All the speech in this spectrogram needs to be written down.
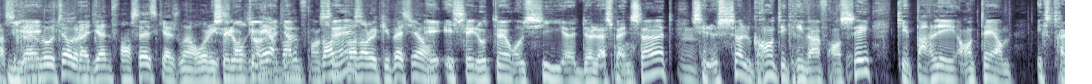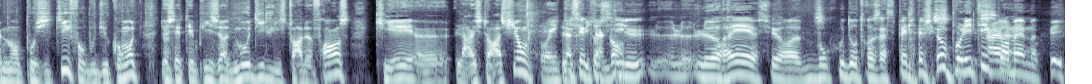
Ah, c'est il quand même est- l'auteur de la Diane française qui a joué un rôle C'est l'auteur de la extraordinaire Diane pendant, française. pendant l'occupation. Et, et c'est l'auteur aussi euh, de La Semaine Sainte. Hmm. C'est le seul grand écrivain français qui est parlé en termes extrêmement positifs, au bout du compte, de cet épisode maudit de l'histoire de France, qui est euh, la Restauration, Oui, la qui aussi le, le, le ré sur euh, beaucoup d'autres aspects de la géopolitique Ah, quand même. oui.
